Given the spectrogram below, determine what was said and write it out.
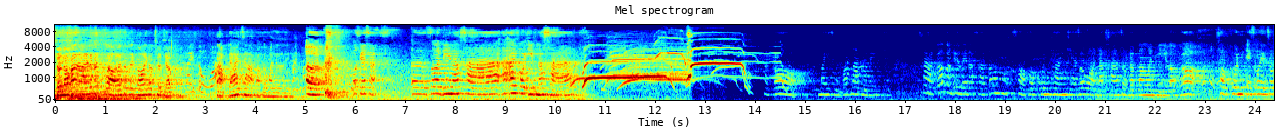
เชิญน้องอาอายนะครับกล่าวอะไรสักเล็กน้อยครับเชิญครับไปสู่ว่าปรับได้จ้าปรับลงมาเลย เออ โอเคค่ะ เออสวัสดีนะคะไอโฟอีฟนะคะ ค่ะก็ไม่สูงมากๆเลย ค่ะก็ก่อนอื่นเลยนะคะ ต้องขอขอบคุณทางแคสอวอร์ดนะคะสำหรับรางวัลนี้ แล้วก็ขอบคุณ XOXO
